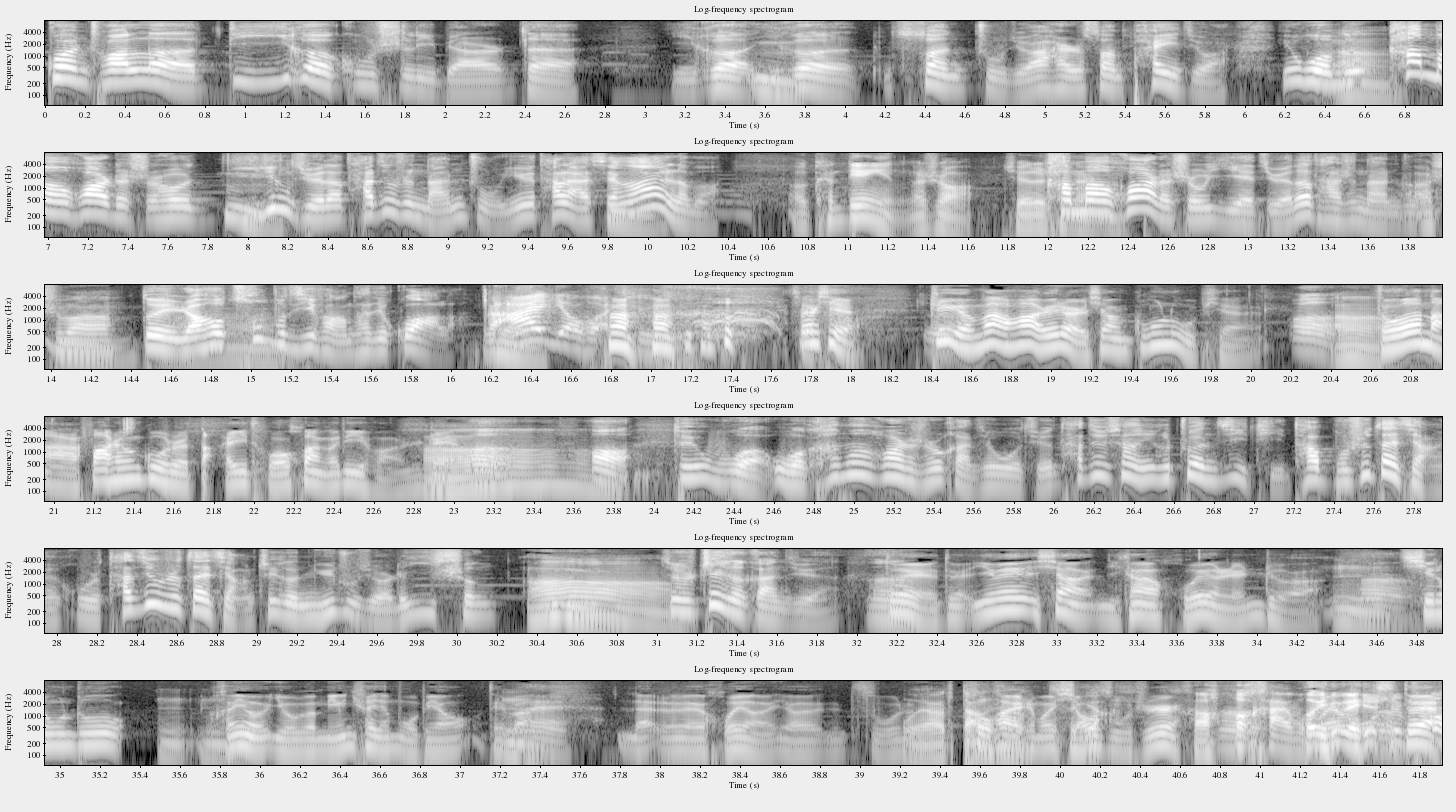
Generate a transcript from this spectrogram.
贯穿了第一个故事里边的一个一个算主角还是算配角？因为我们看漫画的时候一定觉得他就是男主，因为他俩相爱了嘛。哦，看电影的时候觉得，看漫画的时候也觉得他是男主，是吗？对，然后猝不及防他就挂了。哎呀我去！而且。这个漫画有点像公路片。啊，走到哪发生故事，打一坨换个地方是这样。啊。哦，对我我看漫画的时候，感觉我觉得它就像一个传记体，它不是在讲一个故事，它就是在讲这个女主角的一生。啊，就是这个感觉。对对，因为像你看《火影忍者》、《七龙珠》，嗯，很有有个明确的目标，对吧？来来，火影要组我要破坏什么小组织？嗨，我以为是对，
